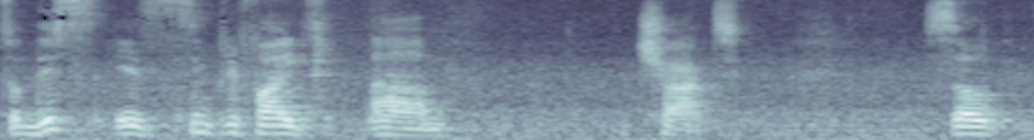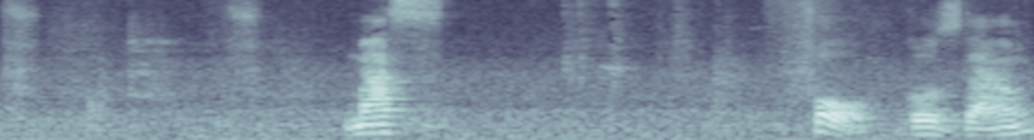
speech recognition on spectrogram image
So this is simplified um, chart. So mass 4 goes down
